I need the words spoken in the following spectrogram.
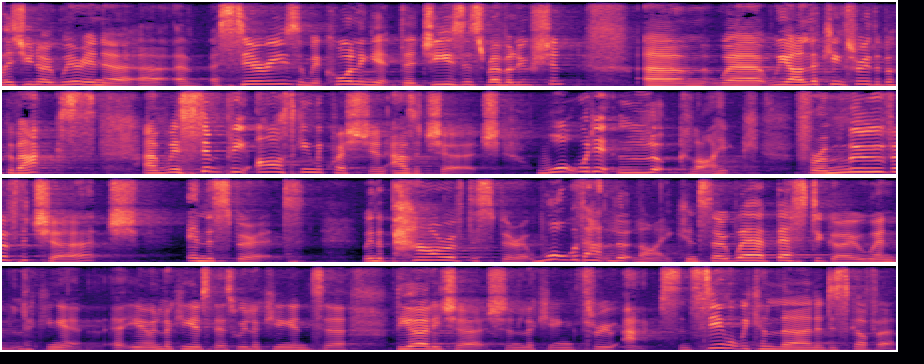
as you know, we're in a, a, a series and we're calling it the Jesus Revolution, um, where we are looking through the book of Acts and we're simply asking the question as a church what would it look like for a move of the church in the Spirit? in the power of the Spirit. What would that look like? And so, where best to go when looking at you know looking into this, we're looking into the early church and looking through Acts and seeing what we can learn and discover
